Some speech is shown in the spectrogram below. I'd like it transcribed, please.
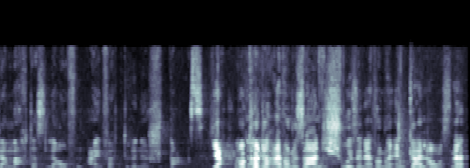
Da macht das Laufen einfach drinnen Spaß. Ja, man könnte auch einfach nur sagen, die Schuhe sehen einfach nur endgeil aus. Ne?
